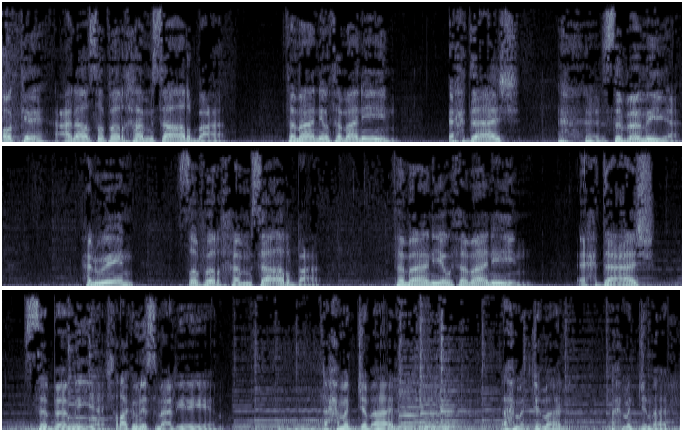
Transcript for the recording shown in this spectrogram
أوكي على صفر خمسة أربعة ثمانية وثمانين إحدى سبعمية. حلوين؟ صفر خمسة أربعة ثمانية وثمانين إحدى سبعمية. إيش رأيكم نسمع لي؟ أحمد جمال. أحمد جمال. أحمد جمال.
